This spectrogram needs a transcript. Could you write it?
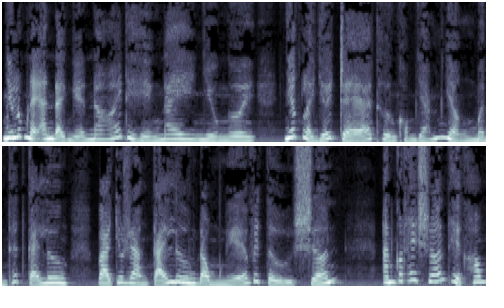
như lúc nãy anh Đại Nghĩa nói thì hiện nay nhiều người, nhất là giới trẻ thường không dám nhận mình thích cải lương và cho rằng cải lương đồng nghĩa với từ sến. Anh có thấy sến thiệt không?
